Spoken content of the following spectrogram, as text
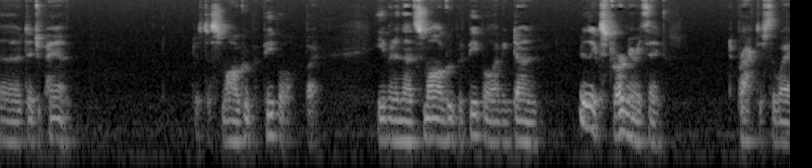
uh, to Japan. Just a small group of people, but even in that small group of people, having done really extraordinary things to practice the way.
